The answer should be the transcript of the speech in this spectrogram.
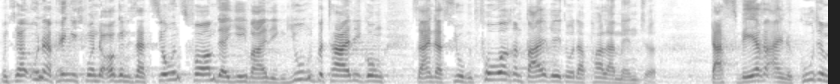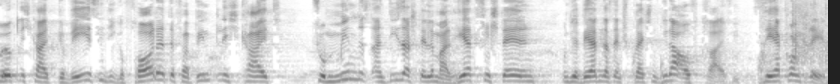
und zwar unabhängig von der Organisationsform der jeweiligen Jugendbeteiligung, seien das Jugendforen, Beiräte oder Parlamente. Das wäre eine gute Möglichkeit gewesen, die geforderte Verbindlichkeit zumindest an dieser Stelle einmal herzustellen. und Wir werden das entsprechend wieder aufgreifen. Sehr konkret.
